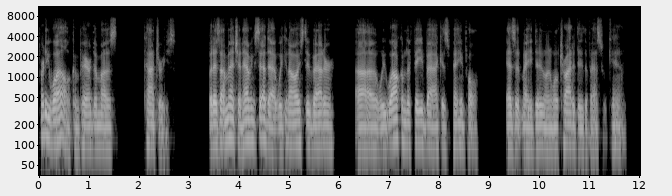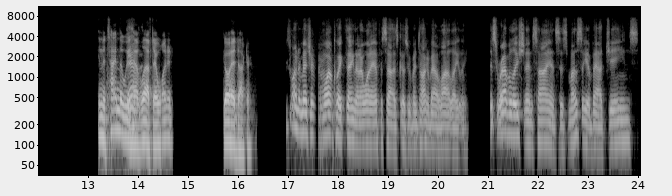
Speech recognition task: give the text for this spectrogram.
pretty well compared to most countries. But as I mentioned, having said that, we can always do better. Uh, we welcome the feedback, as painful as it may do, and we'll try to do the best we can. In the time that we have left, I wanted. Go ahead, doctor. Just wanted to mention one quick thing that I want to emphasize because we've been talking about a lot lately. This revolution in science is mostly about genes,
